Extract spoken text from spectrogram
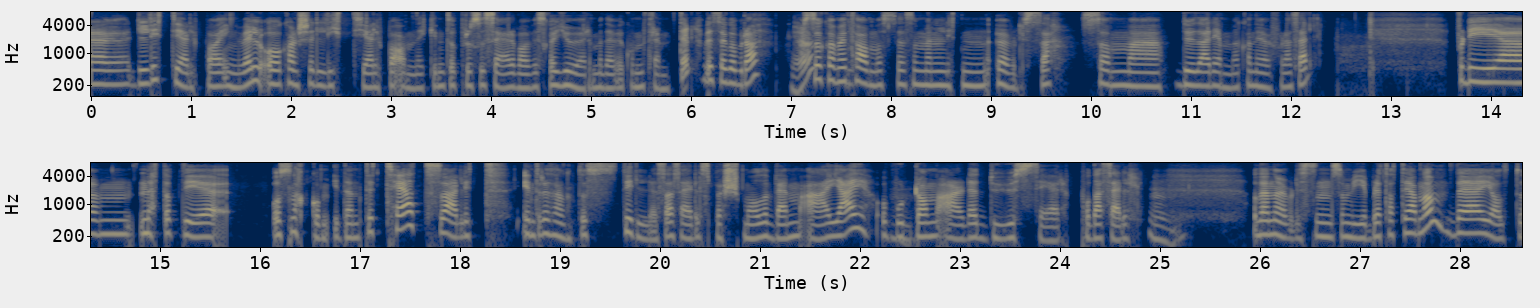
eh, litt hjelp av Ingvild, og kanskje litt hjelp av Anniken til å prosessere hva vi skal gjøre med det vi kommer frem til, hvis det går bra. Ja. Så kan vi ta med oss det som en liten øvelse som eh, du der hjemme kan gjøre for deg selv. Fordi eh, nettopp de å snakke om identitet, så er det litt interessant å stille seg selv spørsmålet 'Hvem er jeg?' og hvordan er det du ser på deg selv? Mm. Og den øvelsen som vi ble tatt igjennom, det gjaldt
